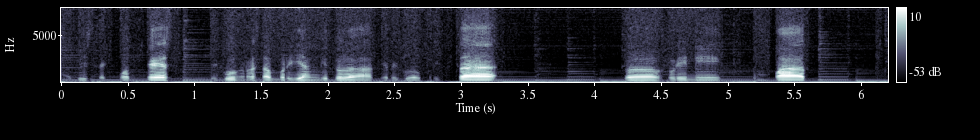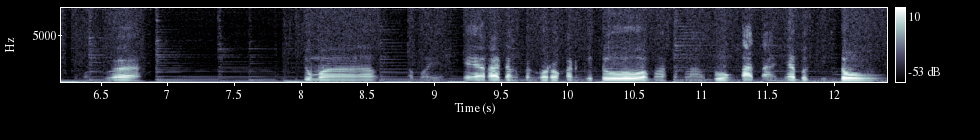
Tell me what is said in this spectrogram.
habis take podcast jadi gue ngerasa meriang gitu lah. Akhirnya gue periksa ke klinik tempat sama gue cuma apa ya kayak radang tenggorokan gitu sama asam lambung katanya begitu.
